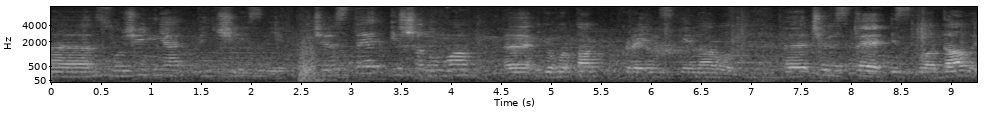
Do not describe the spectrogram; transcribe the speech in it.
е, служіння вітчизні. Через те і шанував е, його так український народ. Е, через те і складали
